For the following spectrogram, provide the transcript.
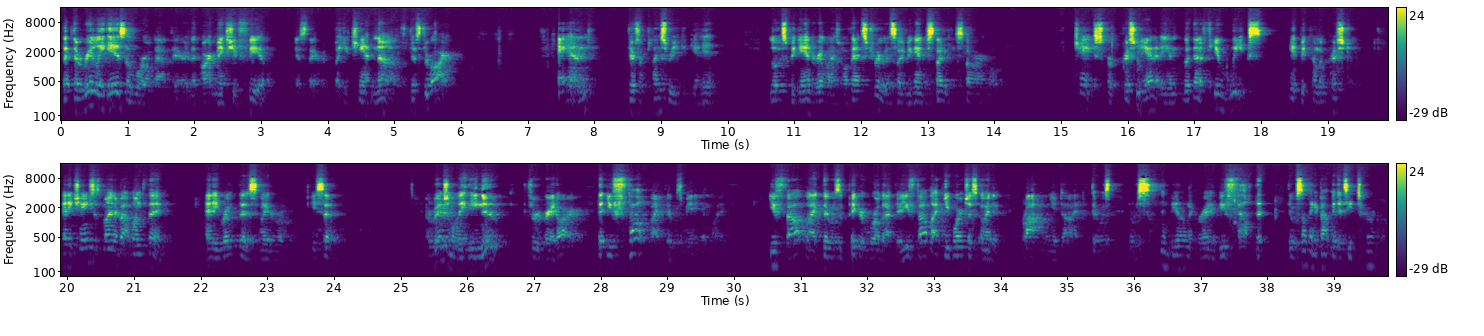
That there really is a world out there that art makes you feel is there, but you can't know just through art. And there's a place where you can get in. Lewis began to realize, well, that's true, and so he began to study the historical case for Christianity, and within a few weeks, he had become a Christian. And he changed his mind about one thing. And he wrote this later on. He said, originally he knew through great art that you felt like there was meaning in life. You felt like there was a bigger world out there. You felt like you weren't just going to rot when you died. There was, there was something beyond the grave. You felt that there was something about me that's eternal.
